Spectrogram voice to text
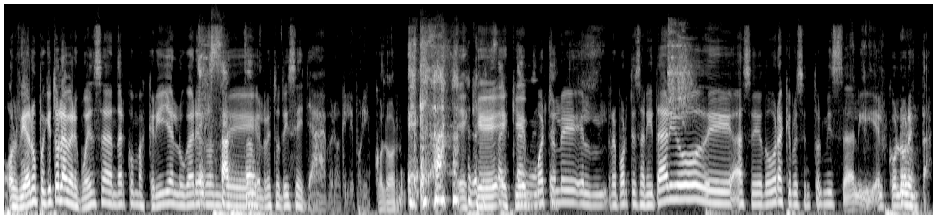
olvidar un poquito la vergüenza de andar con mascarilla en lugares donde el resto te dice, ya, pero que le ponen color. es que, es que muéstrale el reporte sanitario de hace dos horas que presentó el MISAL y el color mm. está.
